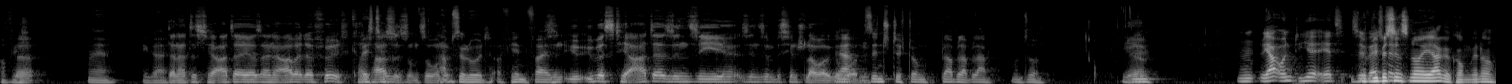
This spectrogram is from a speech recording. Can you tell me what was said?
Hoffe ich. Ja. Naja, egal. Dann hat das Theater ja seine Arbeit erfüllt, Katharsis und so. Ne? Absolut, auf jeden Fall. Sind, übers Theater sind sie, sind sie ein bisschen schlauer ja, geworden. Sinnstiftung, bla bla bla und so. Ja. Hm, Ja, und hier jetzt Wie bist Silvester. du ins neue Jahr gekommen, genau.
